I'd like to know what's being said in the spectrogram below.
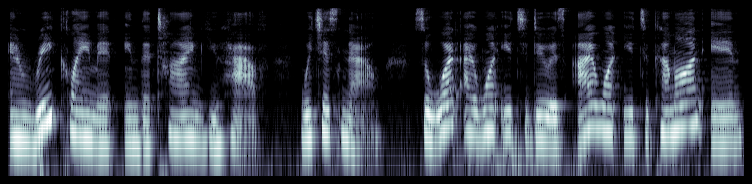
and reclaim it in the time you have, which is now. So, what I want you to do is, I want you to come on in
